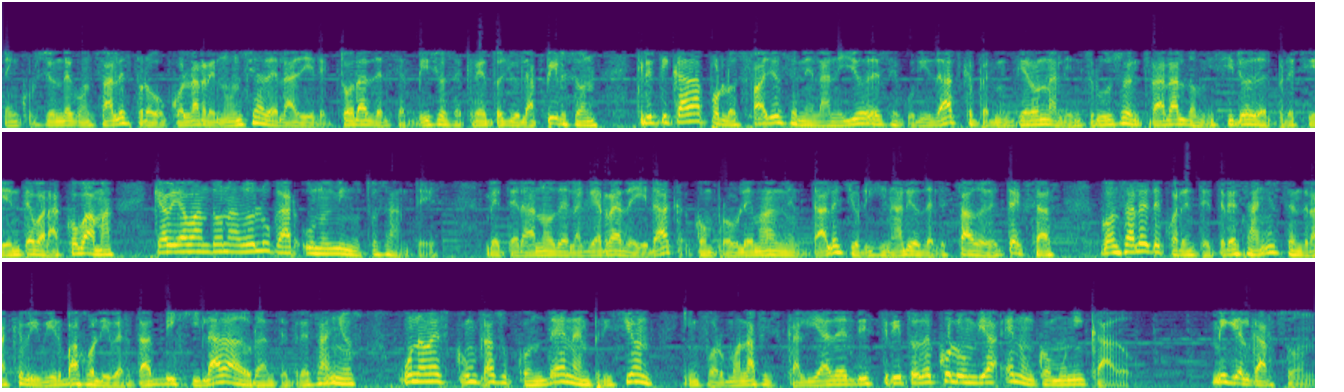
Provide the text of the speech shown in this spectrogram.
La incursión de González provocó la renuncia de la directora del Servicio Secreto Julia Pearson, criticada por los fallos en el anillo de seguridad que permitieron al intruso entrar al domicilio del presidente Barack Obama, que había abandonado el lugar unos minutos antes. Veterano de la guerra de Irak, con problemas mentales y originario del estado de Texas, González, de 43 años, tendrá que vivir bajo libertad durante tres años una vez cumpla su condena en prisión, informó la Fiscalía del Distrito de Columbia en un comunicado. Miguel Garzón,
